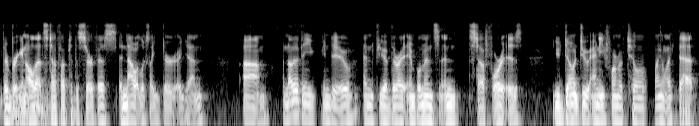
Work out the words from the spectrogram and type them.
They're bringing all that stuff up to the surface, and now it looks like dirt again. Um, another thing you can do, and if you have the right implements and stuff for it, is you don't do any form of tilling like that.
